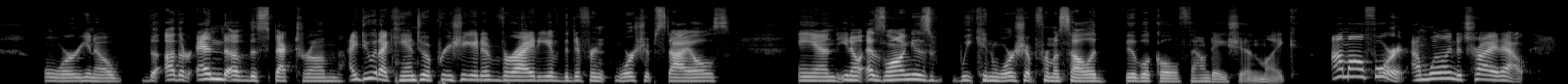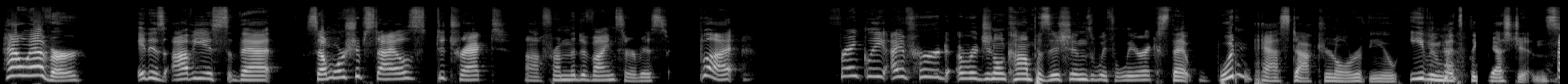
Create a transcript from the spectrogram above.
or, you know, the other end of the spectrum. I do what I can to appreciate a variety of the different worship styles. And, you know, as long as we can worship from a solid biblical foundation, like I'm all for it. I'm willing to try it out. However, it is obvious that some worship styles detract uh, from the divine service, but frankly, I've heard original compositions with lyrics that wouldn't pass doctrinal review, even with suggestions.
